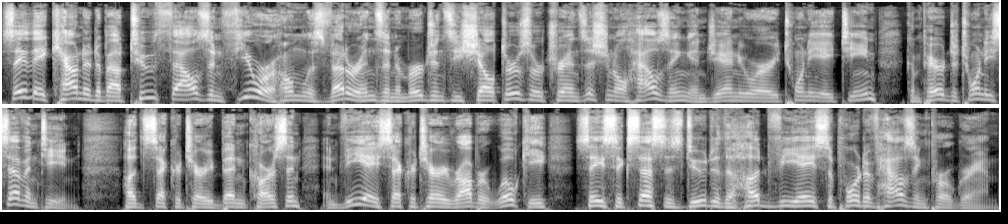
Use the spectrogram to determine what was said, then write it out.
say they counted about 2,000 fewer homeless veterans in emergency shelters or transitional housing in January 2018 compared to 2017. HUD Secretary Ben Carson and VA Secretary Robert Wilkie say success is due to the HUD VA Supportive Housing Program.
